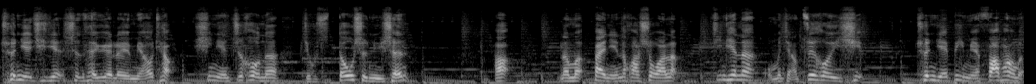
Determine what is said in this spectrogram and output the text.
春节期间身材越来越苗条，新年之后呢，就是都是女神。好，那么拜年的话说完了，今天呢，我们讲最后一期，春节避免发胖的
